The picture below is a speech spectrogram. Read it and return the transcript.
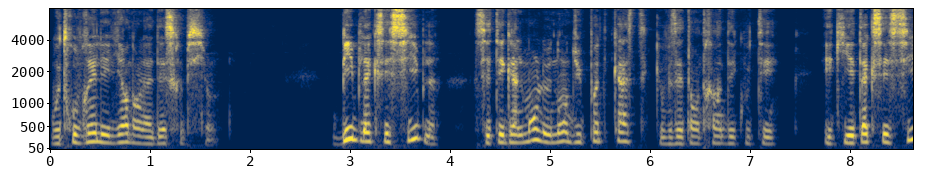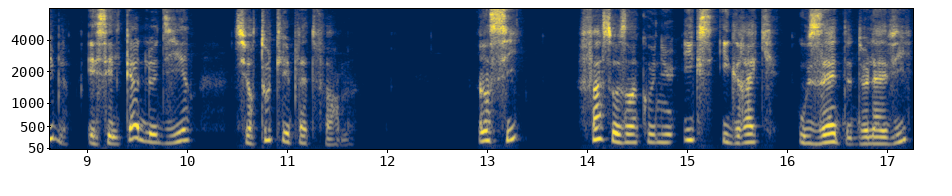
Vous trouverez les liens dans la description. Bible accessible, c'est également le nom du podcast que vous êtes en train d'écouter et qui est accessible, et c'est le cas de le dire, sur toutes les plateformes. Ainsi, face aux inconnus X, Y ou Z de la vie,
